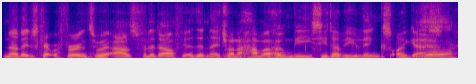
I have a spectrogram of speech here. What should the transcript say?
no, they just kept referring to it as Philadelphia, didn't they? Trying to hammer home the ECW links, I guess. Yeah.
